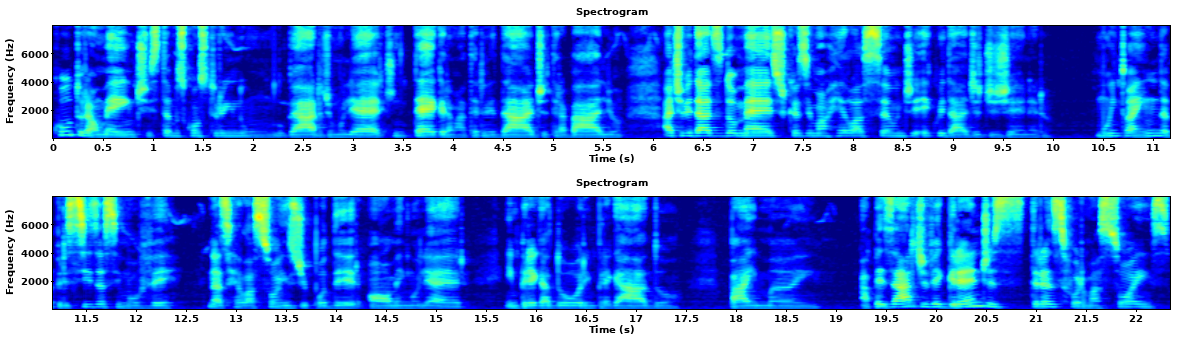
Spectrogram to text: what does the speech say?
Culturalmente, estamos construindo um lugar de mulher que integra maternidade, trabalho, atividades domésticas e uma relação de equidade de gênero. Muito ainda precisa se mover nas relações de poder homem-mulher, empregador-empregado, pai-mãe. Apesar de ver grandes transformações,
